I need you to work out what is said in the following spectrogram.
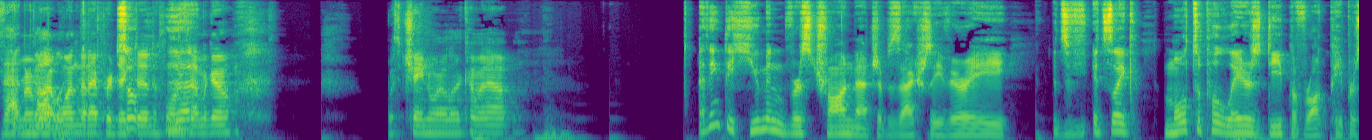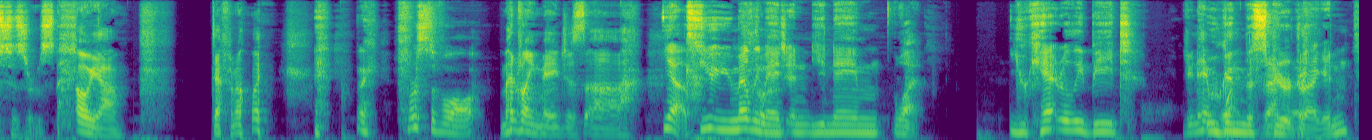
That Remember that goblin one that I predicted So, a long the- time ago? With Chain Whirler coming out? I think the human versus Tron matchup is actually very. It's it's like multiple layers deep of rock paper scissors. Oh yeah, definitely. like first of all, Meddling Mage is uh yeah. So you you meddling mage and you name what? You can't really beat you name Ugin the exactly. Spirit Dragon.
